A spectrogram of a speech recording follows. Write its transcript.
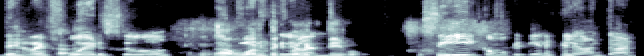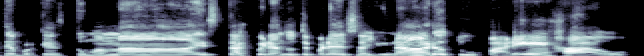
de ah, refuerzo. Aguante colectivo. Sí, como que tienes que levantarte porque tu mamá está esperándote para desayunar o tu pareja o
